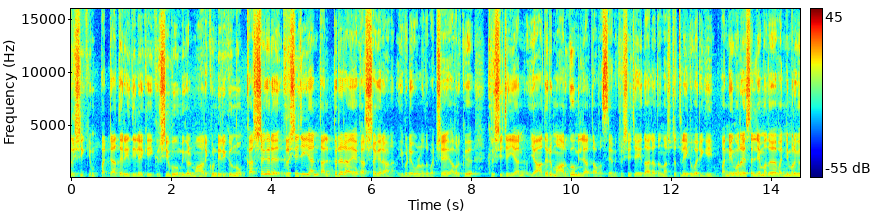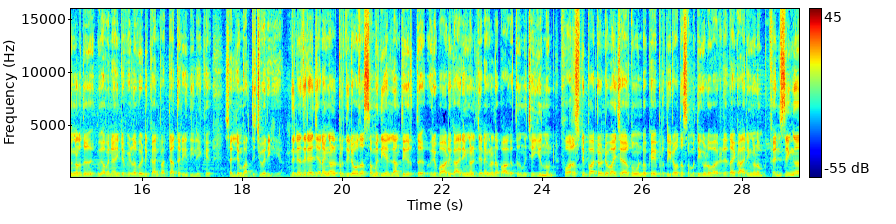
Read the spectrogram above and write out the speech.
കൃഷിക്കും പറ്റാത്ത രീതിയിലേക്ക് ഈ കൃഷിഭൂമികൾ മാറിക്കൊണ്ടിരിക്കുന്നു. കർഷകർ കൃഷി ചെയ്യാൻ തൽപരരായ കർഷകരാണ് ഇവിടെ ഉള്ളത്. പക്ഷേ അവർക്ക് കൃഷി ചെയ്യാൻ യാതൊരു മാർഗവുമില്ലാത്ത അവസ്ഥയാണ്. കൃഷി ചെയ്താൽ അത് നഷ്ടത്തിലേക്ക് വരികയും വന്യമൃഗ ശല്യം അത് വന്യമൃഗങ്ങൾ അത് അവന് അതിന്റെ വിളവെടുക്കാൻ പറ്റാത്ത രീതിയിലേക്ക് ശല്യം വർദ്ധിച്ചു വരികയാണ്. ഇതിനെതിരെ ജനങ്ങൾ പ്രതിരോധ സമിതിയെല്ലാം തീർത്ത് ഒരുപാട് കാര്യങ്ങൾ ജനങ്ങളുടെ ഭാഗത്തു നിന്ന് ചെയ്യുന്നുണ്ട്. ഫോറസ്റ്റ് ഡിപ്പാർട്ട്മെന്റുമായി ചേർന്നുകൊണ്ടൊക്കെ പ്രതിരോധ സമിതികളും അവരുടേതായ കാര്യങ്ങളും ഫെൻസിങ്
